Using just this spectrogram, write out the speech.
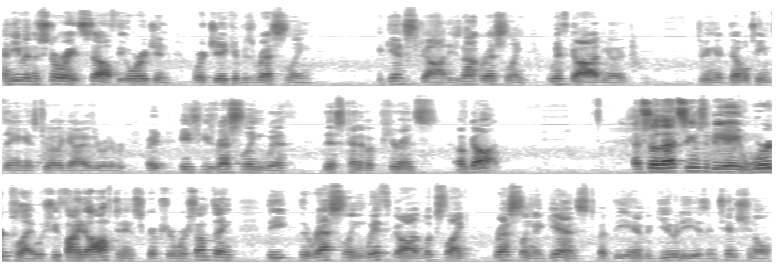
And even the story itself, the origin where Jacob is wrestling against God, he's not wrestling with God, you know, doing a double team thing against two other guys or whatever, right? He's, he's wrestling with this kind of appearance of God. And so that seems to be a wordplay, which you find often in Scripture, where something, the, the wrestling with God, looks like wrestling against, but the ambiguity is intentional,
